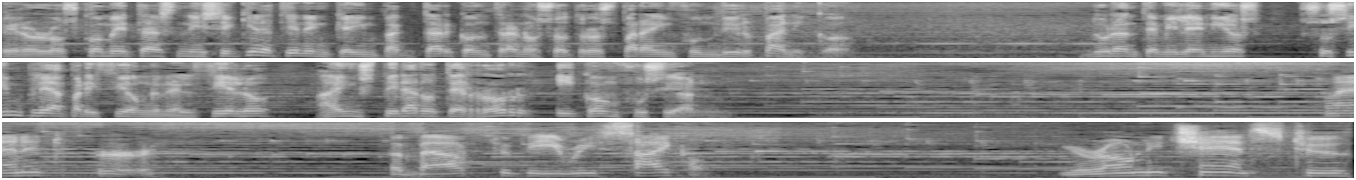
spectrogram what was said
Pero los cometas ni siquiera tienen que impactar contra nosotros para infundir pánico. Durante milenios, su simple aparición en el cielo ha inspirado terror y confusión. Planet Earth about to be recycled. Your only chance to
